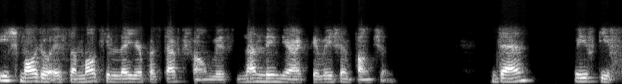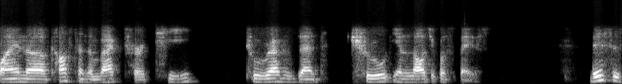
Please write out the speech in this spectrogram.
Each module is a multi-layer perceptron with nonlinear activation function. Then we've defined a constant vector T to represent true in logical space. This is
